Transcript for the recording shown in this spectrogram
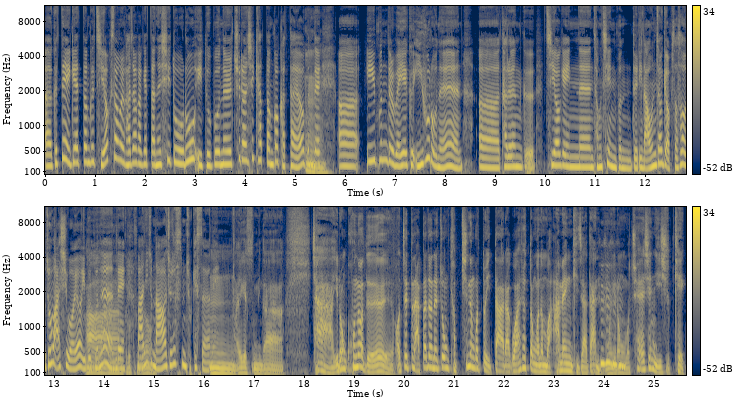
어, 그때 얘기했던 그 지역성을 가져가겠다는 시도로 이 두 분을 출연시켰던 것 같아요. 근데 음. 어, 이분들 외에 그 이후로는 어, 다른 그 지역에 있는 정치인 분들이 나온 적이 없어서 좀 아쉬워요. 이 부분은 아, 네 그렇군요. 많이 좀 나와주셨으면 좋겠어요. 네. 음, 알겠습니다. 자, 이런 코너들 어쨌든 아까 전에 좀 겹치는 것도 있다라고 하셨던 거는 뭐 아멘 기자단 뭐 이런 거뭐 최신 이슈킥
